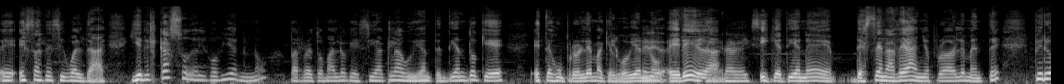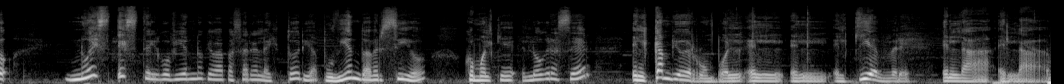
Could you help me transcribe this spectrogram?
eh, esas desigualdades. Y en el caso del gobierno, para retomar lo que decía Claudia, entendiendo que este es un problema que el gobierno Hereda- hereda sí, gravísimo. y que tiene decenas de años probablemente, pero no es este el gobierno que va a pasar a la historia, pudiendo haber sido como el que logra ser el cambio de rumbo, el, el- el- el quiebre en la, en la,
